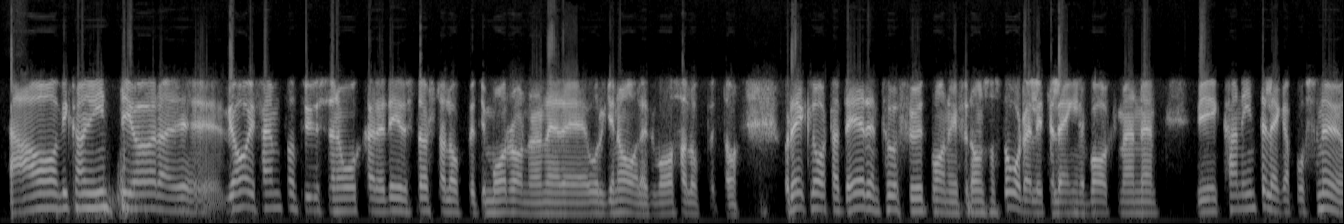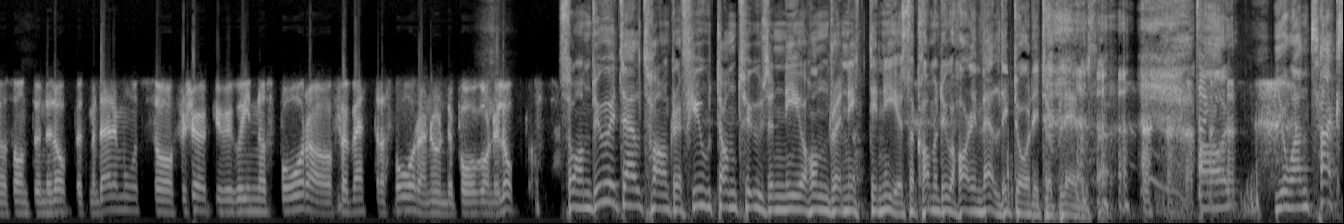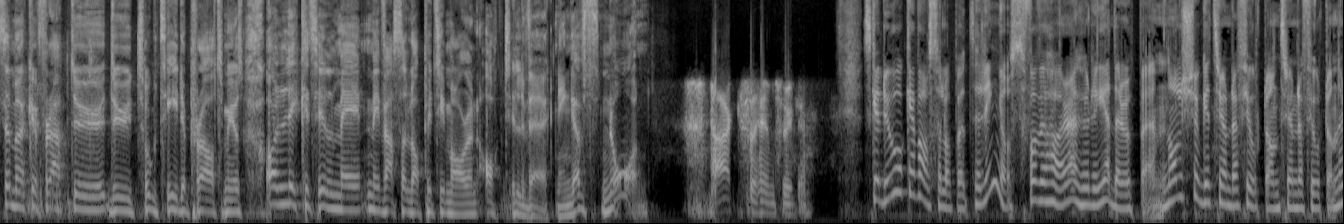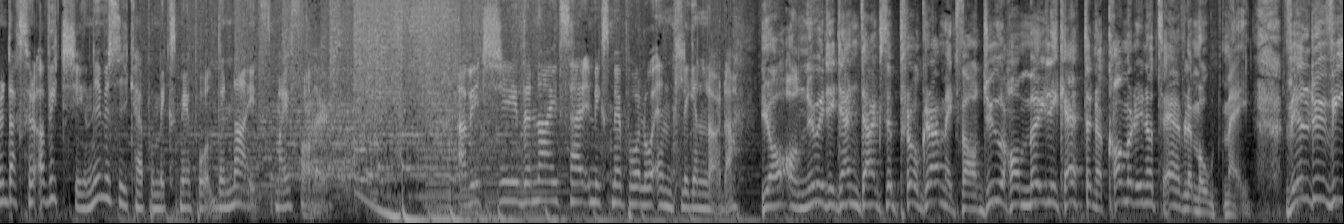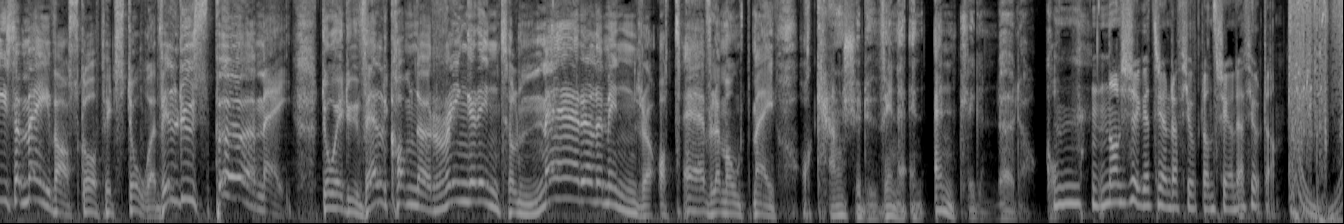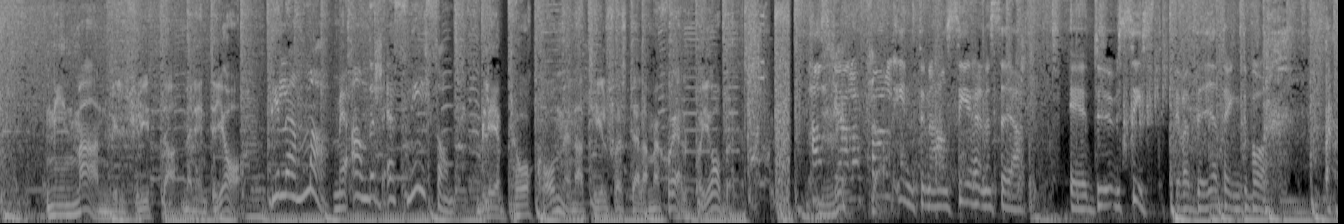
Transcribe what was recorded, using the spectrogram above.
Ja, vi kan ju inte göra... Eh, vi har ju 15 000 åkare, det är det största loppet imorgon när det är originalet, Vasaloppet då. Och det är klart att det är en tuff utmaning för de som står där lite längre bak, men eh, vi kan inte lägga på snö och sånt under loppet, men däremot så försöker vi gå in och spåra och förbättra spåren under pågående lopp. Då. Så om du är deltagare 14 999 så kommer du ha en väldigt dålig upplevelse. Ja, Johan, tack så mycket för att du, du tog tid att prata med oss och lycka till med, med Vasaloppet imorgon och tillverkning av snån. Tack så hemskt mycket. Ska du åka Vasaloppet? Ring oss får vi höra hur det är där uppe. 020 314 314. Nu är det dags för Avicii. Ny musik här på Mix Megapol. The Nights, My Father. Avicii, The Nights här i Mix Megapol och äntligen lördag. Ja, och nu är det den dags av programmet var du har möjligheten att komma in och tävla mot mig. Vill du visa mig var skåpet står? Vill du spöa mig? Då är du välkommen att ringa in till mer eller mindre och tävla mot mig och kanske du vinner en äntligen lördag. Mm, 020 314 314. Min man vill flytta, men inte jag. Dilemma med Anders S. Nilsson. Blev påkommen att tillfredsställa mig själv på jobbet. Han ska i alla fall inte när han ser henne säga eh, du sist, det var dig jag tänkte på.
